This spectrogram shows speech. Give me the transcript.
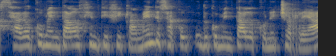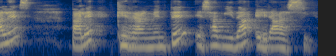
se, ha, documentado científicamente, se ha documentado con hechos reales, ¿vale? Que realmente esa vida era así.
